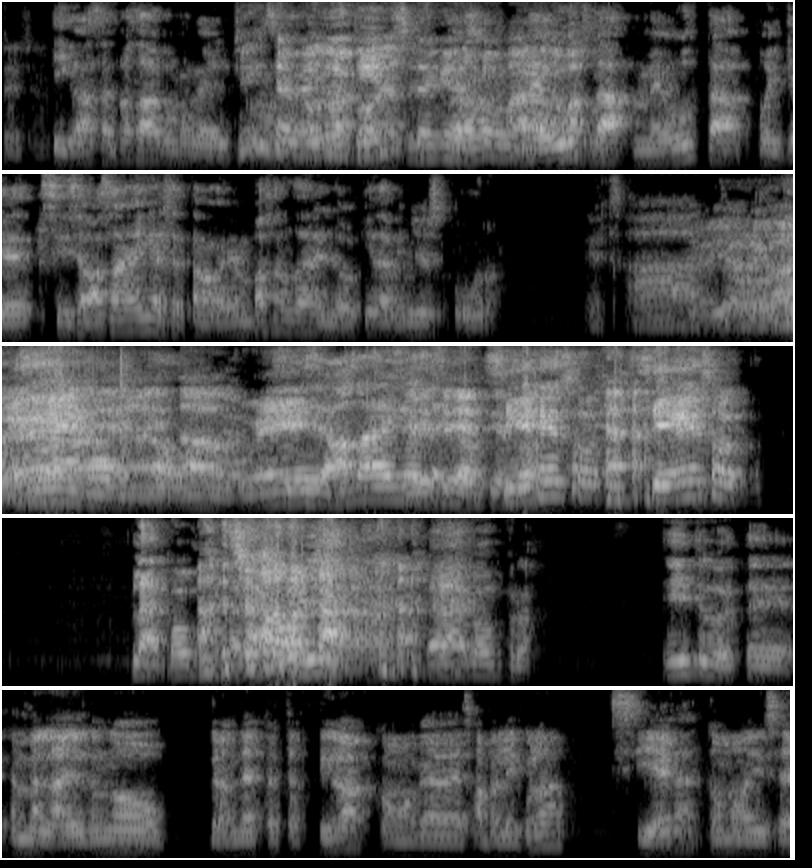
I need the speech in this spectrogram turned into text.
Sí, sí. y que va a estar basado como que. Sí, como se los de sí, que Pero eso... Ah, me gusta, me gusta, porque si se basan en él, se estarían basando en el Loki de Avengers 1. Exacto. Y ahí está. Si se basa en Sí, ese, si es eso, si es eso, la compro. Te la. Te la compro. Y tú, este... En verdad, yo tengo grandes expectativas como que de esa película. Si es ¿Verdad? como dice,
